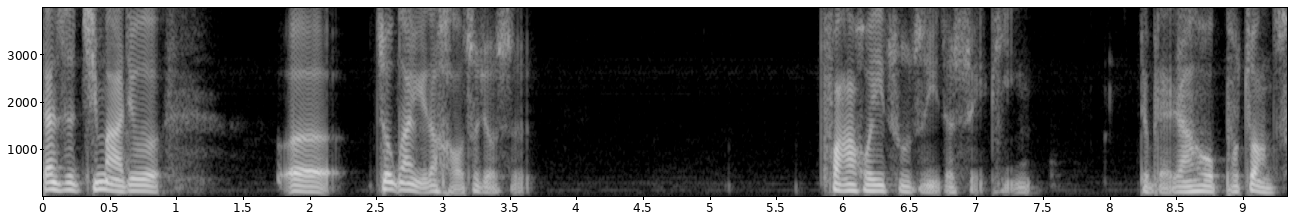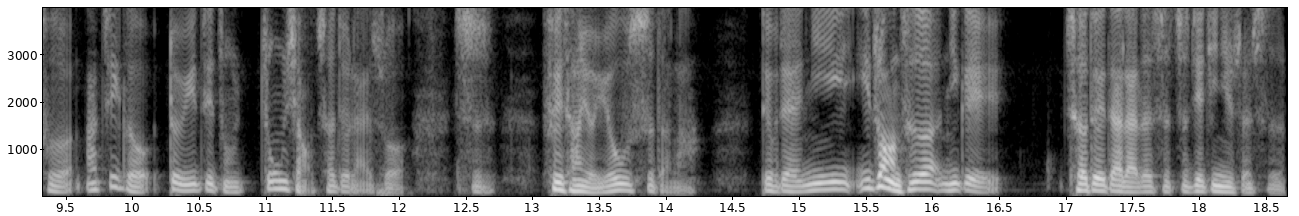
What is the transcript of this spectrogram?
但是起码就，呃，周冠宇的好处就是发挥出自己的水平，对不对？然后不撞车，那这个对于这种中小车队来说是非常有优势的啦，对不对？你一撞车，你给车队带来的是直接经济损失，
